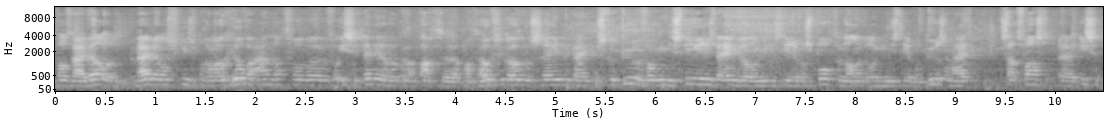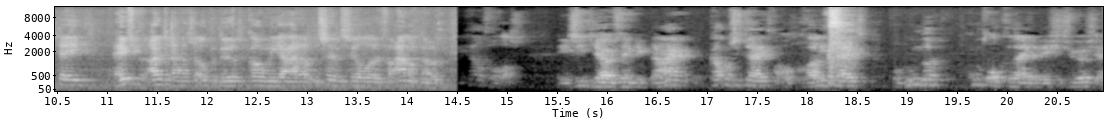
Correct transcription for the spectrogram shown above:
wat wij wel, wij hebben in ons verkiezingsprogramma ook heel veel aandacht voor, uh, voor ICT. Daar hebben ook een apart, uh, apart hoofdstuk over geschreven. Kijk, de structuren van ministeries. De een wil een ministerie van Sport en de ander wil een ministerie van Duurzaamheid. Staat vast, ICT heeft uiteraard zijn open deur de komende jaren ontzettend veel, aandacht nodig. Was. En je ziet juist, denk ik, daar capaciteit, maar ook kwaliteit, voldoende goed opgeleide regisseurs, ja,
